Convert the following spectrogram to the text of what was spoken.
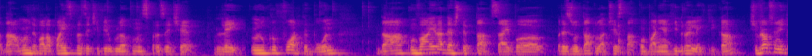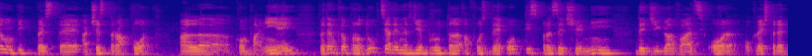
10%, da? undeva la 14,11 lei. Un lucru foarte bun, da? Cumva era de așteptat să aibă rezultatul acesta compania hidroelectrica și vreau să ne uităm un pic peste acest raport al uh, companiei. Vedem că producția de energie brută a fost de 18.000 de gigawatts oră, o creștere 30%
